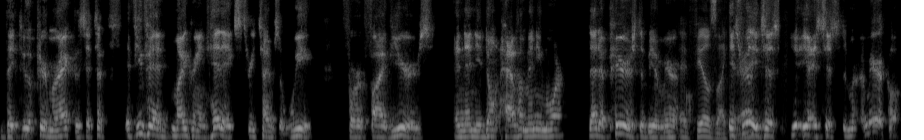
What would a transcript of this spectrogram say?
they do appear miraculous. If you've had migraine headaches three times a week for five years and then you don't have them anymore, that appears to be a miracle. It feels like it's it, really right? just yeah, it's just a miracle.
